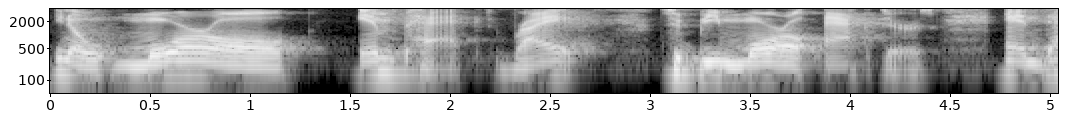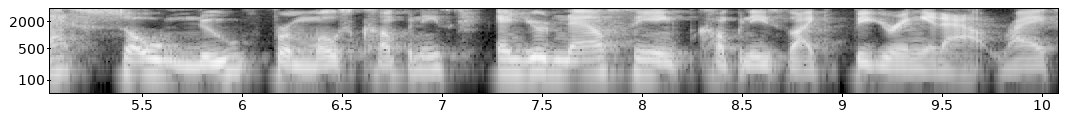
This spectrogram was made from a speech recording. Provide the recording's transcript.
you know, moral impact, right? To be moral actors. And that's so new for most companies. And you're now seeing companies like figuring it out, right?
